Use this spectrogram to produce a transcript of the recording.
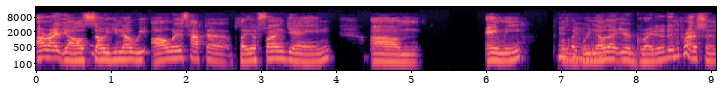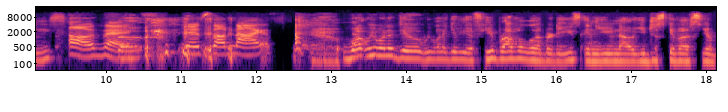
All right, y'all. So you know we always have to play a fun game. Um Amy, like we know that you're great at impressions. oh, thanks. So, You're so nice. What we want to do, we want to give you a few Bravo liberties, and you know, you just give us your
